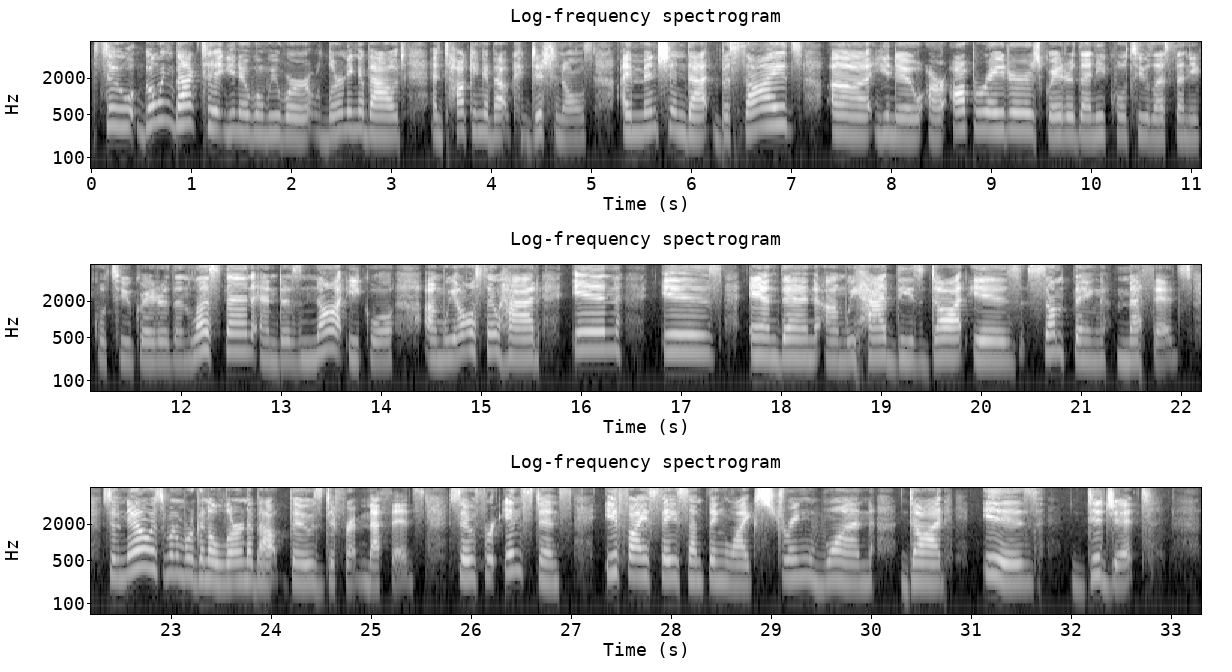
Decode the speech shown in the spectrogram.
so going back to, you know, when we were learning about and talking about conditionals, I mentioned that besides, uh, you know, our operators greater than equal to, less than equal to, greater than less than, and does not equal, um, we also had in, is, and then um, we had these dot is something methods. So now is when we're going to learn about those different methods. So for instance, if I say something like string one dot is digit,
